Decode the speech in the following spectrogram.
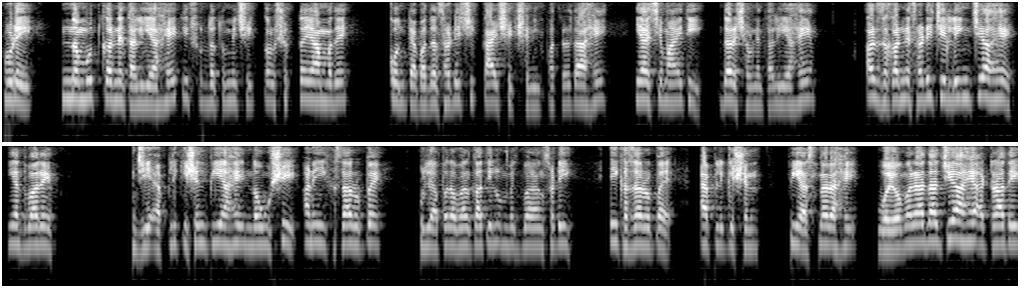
पुढे नमूद करण्यात आली आहे. ती सुद्धा तुम्ही चेक करू शकता. यामध्ये कोणत्या पदासाठीची काय शैक्षणिक पात्रता आहे याची माहिती दर्शवण्यात आली आहे. अर्ज करण्यासाठीची लिंक जी आहे याद्वारे जी ॲप्लिकेशन फी आहे नऊशे आणि एक हजार रुपये खुल्या प्रवर्गातील उमेदवारांसाठी एक हजार रुपये ॲप्लिकेशन फी असणार आहे. वयोमर्यादा जी आहे अठरा ते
